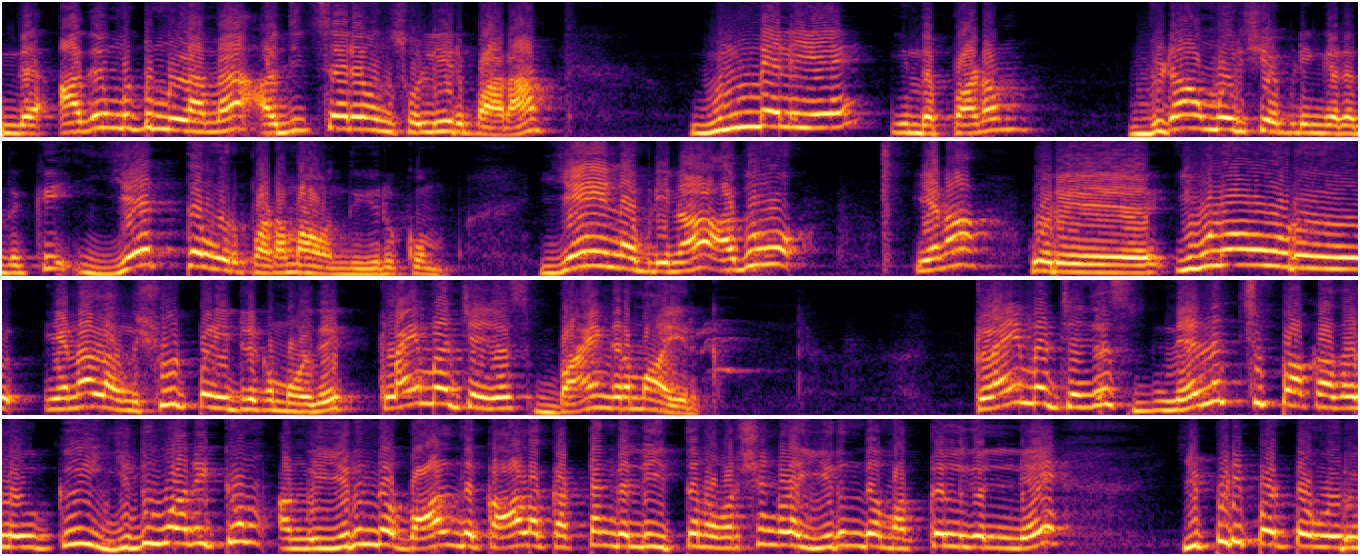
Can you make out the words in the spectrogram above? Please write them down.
இந்த அது மட்டும் இல்லாமல் அஜித் சாரே வந்து சொல்லியிருப்பாராம் உண்மையிலேயே இந்த படம் விடாமுயற்சி அப்படிங்கிறதுக்கு ஏற்ற ஒரு படமாக வந்து இருக்கும். ஏன் அப்படின்னா அதுவும் ஏன்னா ஒரு இவ்வளோ ஒரு என்னால் அந்த ஷூட் பண்ணிட்டு இருக்கும் போது கிளைமேட் சேஞ்சஸ் பயங்கரமாக இருக்கு. கிளைமேட் சேஞ்சஸ் நினைச்சு பார்க்காத அளவுக்கு இதுவரைக்கும் அங்க இருந்த வாழ்ந்த காலகட்டங்கள்ல இத்தனை வருஷங்களா இருந்த மக்கள்களிலே இப்படிப்பட்ட ஒரு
